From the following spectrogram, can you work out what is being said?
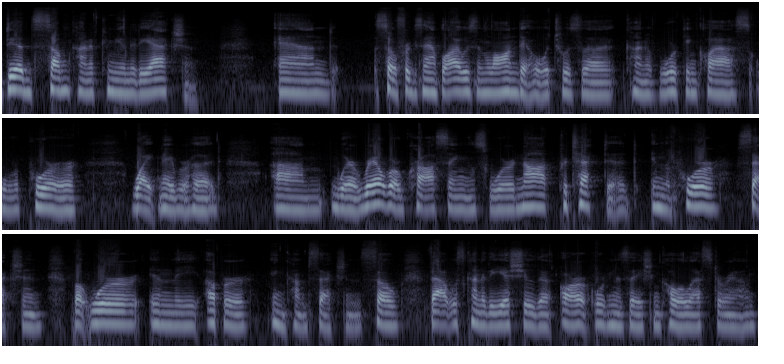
did some kind of community action. And so, for example, I was in Lawndale, which was a kind of working class or poorer white neighborhood um, where railroad crossings were not protected in the poor section, but were in the upper income section. So that was kind of the issue that our organization coalesced around.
